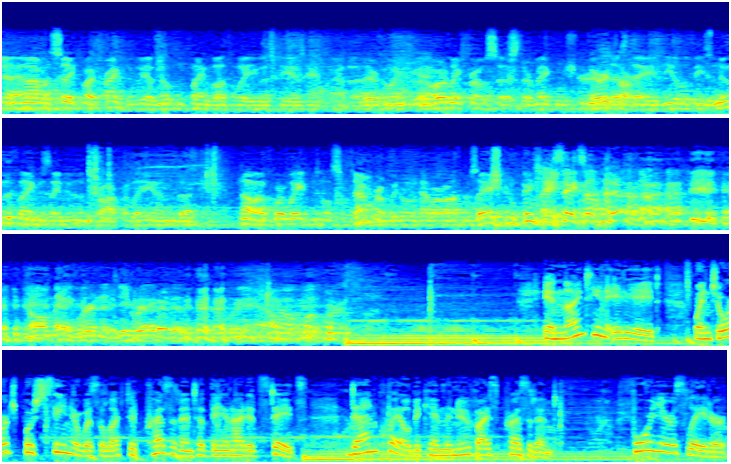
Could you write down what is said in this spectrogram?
Yeah, and I would say, quite frankly, we have no complaint about the way USDA is handling it. Uh, they're going through an orderly process. They're making sure that as they deal with these new things, they do them properly. And uh, now, if we're waiting until September and we don't have our authorization, we may say something different. Call me. We're in a dereg business. In 1988, when George Bush Sr. was elected President of the United States, Dan Quayle became the new Vice President. Four years later,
